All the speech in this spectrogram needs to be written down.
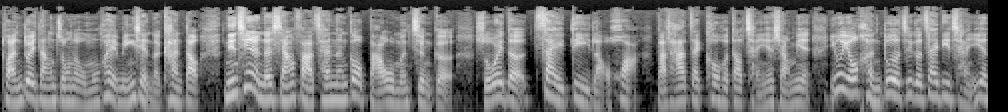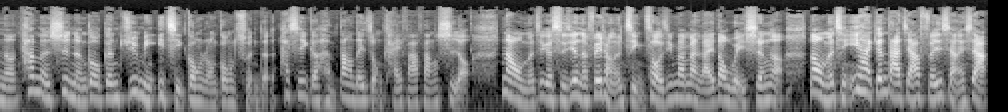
团队当中呢，我们会明显的看到年轻人的想法，才能够把我们整个所谓的在地老化，把它再扣合到产业上面，因为有很多的这个在地产业呢，他们是能够跟居民一一起共荣共存的，它是一个很棒的一种开发方式哦。那我们这个时间呢，非常的紧凑，已经慢慢来到尾声了。那我们请一翰跟大家分享一下，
